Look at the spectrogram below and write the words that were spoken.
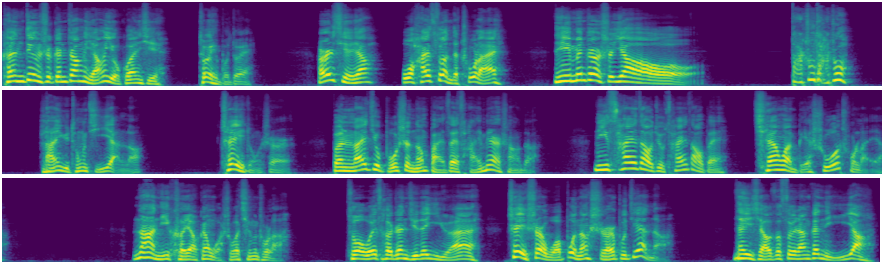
肯定是跟张扬有关系。对不对？而且呀，我还算得出来，你们这是要打住打住！蓝雨桐急眼了，这种事儿本来就不是能摆在台面上的，你猜到就猜到呗，千万别说出来呀。那你可要跟我说清楚了，作为特侦局的一员，这事儿我不能视而不见呐。那小子虽然跟你一样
